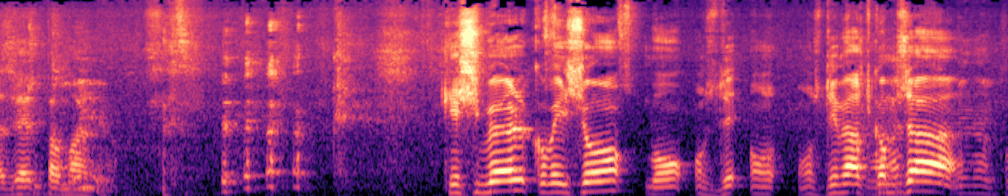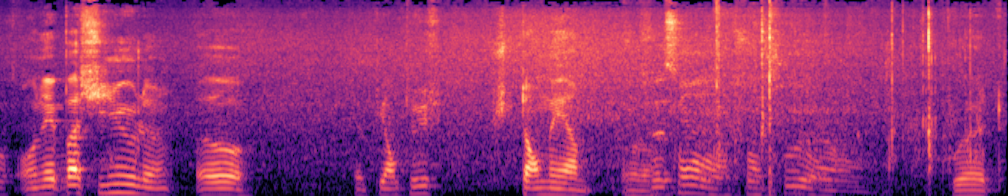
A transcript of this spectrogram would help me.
Ça devait être pas mal. Qu'est-ce qu'ils veulent Combien ils sont? Bon, on se, dé- on, on se démarre comme ça. On n'est pas si nul. hein. Oh. Et puis en plus, je t'emmerde. De Voilà. toute façon, on s'en fout. euh, être-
